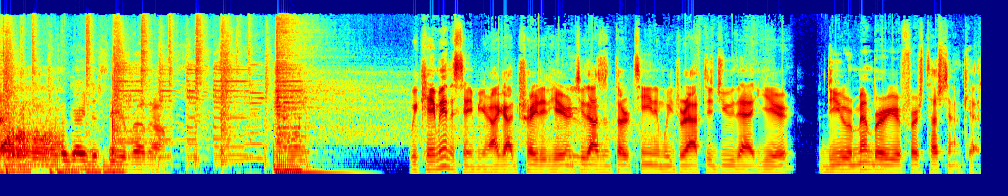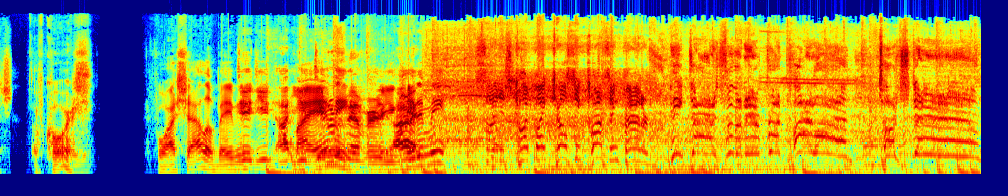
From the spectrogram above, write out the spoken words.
Oh, great to see you, brother. Oh. We came in the same year. I got traded here in 2013, and we drafted you that year. Do you remember your first touchdown catch? Of course. Why shallow, baby? Dude, you, uh, you do remember. Are you All kidding right. me? Side is caught by Kelce, crossing pattern. He dives for the near front pylon. Touchdown.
